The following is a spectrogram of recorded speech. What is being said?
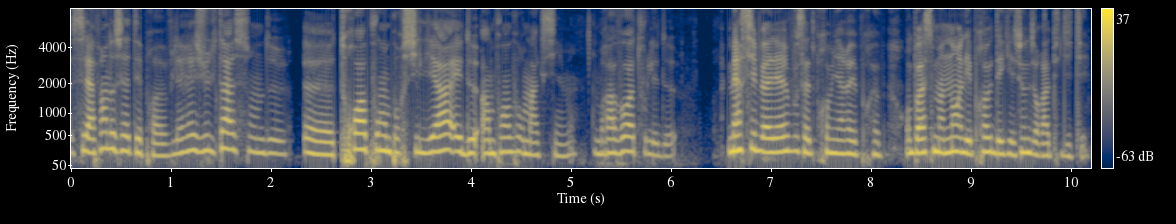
C'est la fin de cette épreuve. Les résultats sont de 3 points pour Cilia et de 1 point pour Maxime. Bravo à tous les deux. Merci Valérie pour cette première épreuve. On passe maintenant à l'épreuve des questions de rapidité.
